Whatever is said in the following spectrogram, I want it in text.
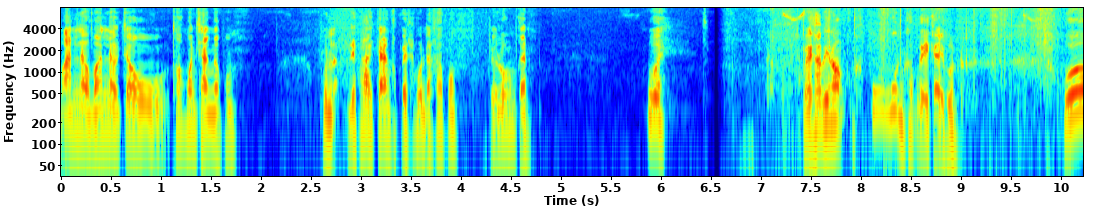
มันแล้วมันแล้วเจ้าท้องพันชังครับผมพุ่นละเดี๋ยวพาจ้างเขาไปทั้งหมดนะครับผมไปเอาลงน้ำกันโอ้ย ไปครับพี่น้องพุ่นครับไก่ไก่พุ่นโอ้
